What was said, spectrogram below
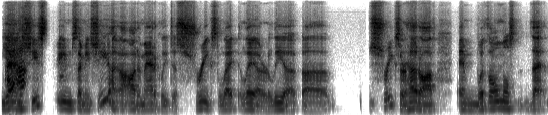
yeah, I- I- she screams. I mean, she uh, automatically just shrieks. Le- Leia or Leah uh, shrieks her head off, and with almost that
